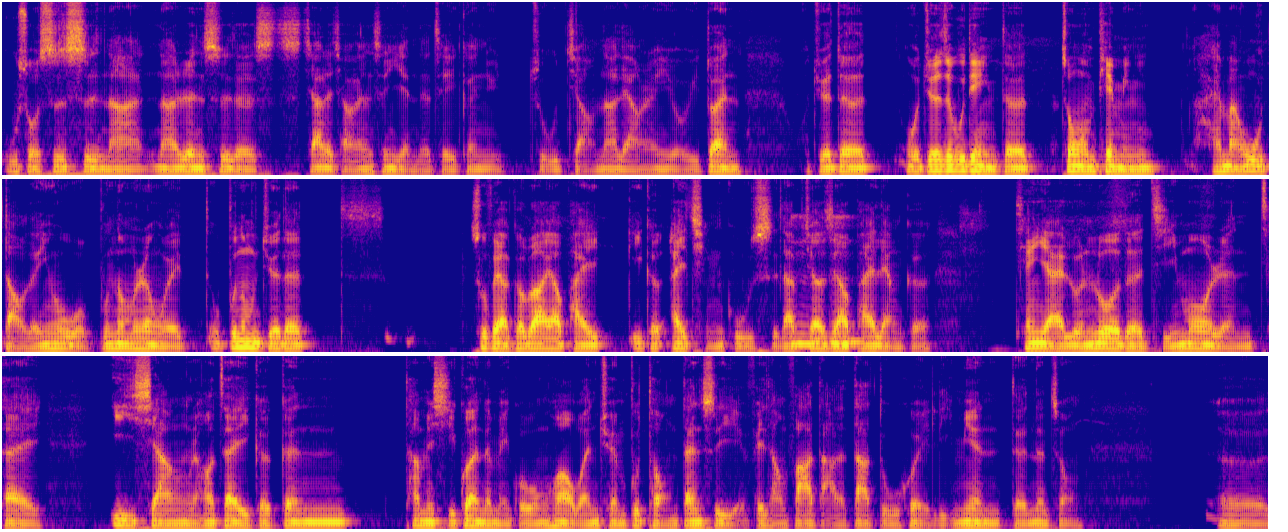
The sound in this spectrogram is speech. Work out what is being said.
无所事事，那那认识的史嘉蕾·乔安森演的这个女主角，那两人有一段，我觉得，我觉得这部电影的中文片名还蛮误导的，因为我不那么认为，我不那么觉得，苏菲亚·科波拉要拍一个爱情故事，他比较是要拍两个天涯沦落的寂寞人在异乡，然后在一个跟他们习惯的美国文化完全不同，但是也非常发达的大都会里面的那种，呃。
